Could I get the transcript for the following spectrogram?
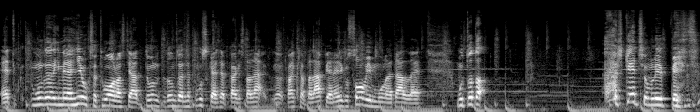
Et mulla jotenkin menee hiukset huonosti ja tuntuu, tuntuu että ne puskee sieltä kaikista lä kaikkialta läpi ja ne ei niinku sovi mulle tälleen. Mut tota... Ash Ketchum lippis.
